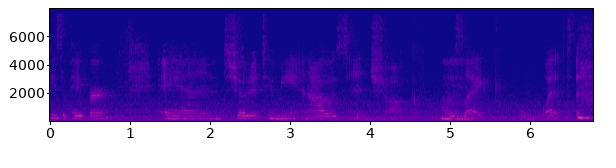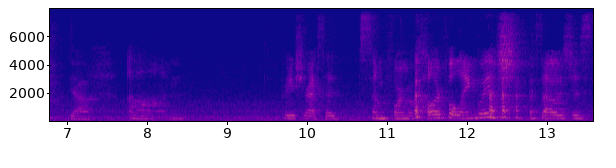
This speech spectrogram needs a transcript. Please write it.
piece of paper and showed it to me and i was in shock i was Mm. like what Yeah. um pretty sure i said some form of colorful language so i was just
